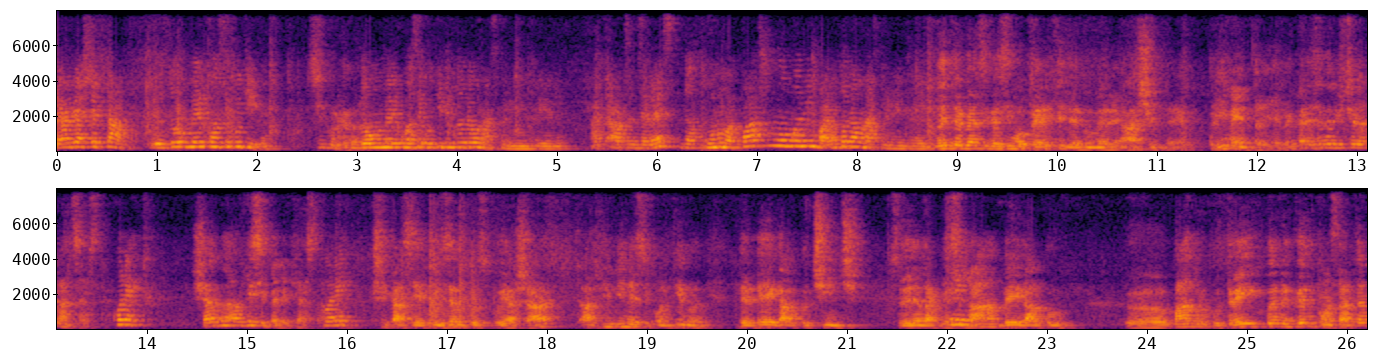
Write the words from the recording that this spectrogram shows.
Era de așteptat. Sunt două numere consecutive. Sigur că da. Două numere consecutive întotdeauna sunt prime între ele. A- Ați înțeles? Da. Un număr 4 un număr impar. Întotdeauna sunt prime între ele. Noi trebuia să găsim o pereche de numere A și B, prime între ele, care să verifice relația asta. Corect. Și am, am găsit perechea asta. Corect. Și ca să epuizăm, tu spui așa, ar fi bine să continui pe B egal cu 5, să vedem dacă găsim Trei. A, B egal cu uh, 4, cu 3, până când constatăm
